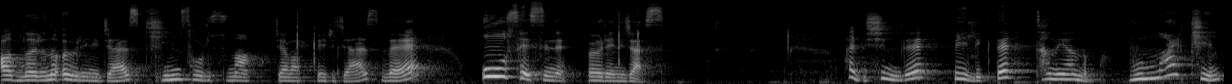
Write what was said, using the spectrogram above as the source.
adlarını öğreneceğiz. Kim sorusuna cevap vereceğiz ve U sesini öğreneceğiz. Hadi şimdi birlikte tanıyalım. Bunlar kim?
